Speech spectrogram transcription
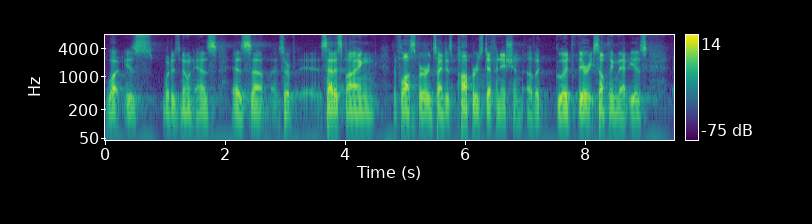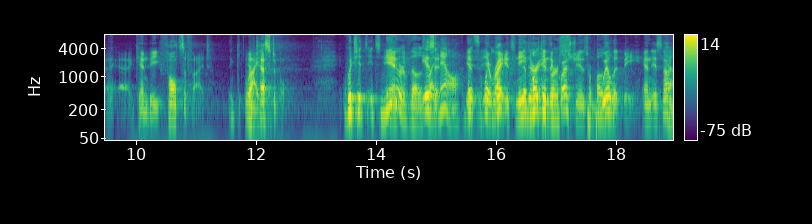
what is what is known as as um, sort of uh, satisfying the philosopher and scientist Popper's definition of a good theory, something that is uh, can be falsified Right. and testable. Which it's, it's neither And of those right it? now. It's, That- what you're right. It's neither. and the question is, proposal. will it be? And it's not Yeah.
